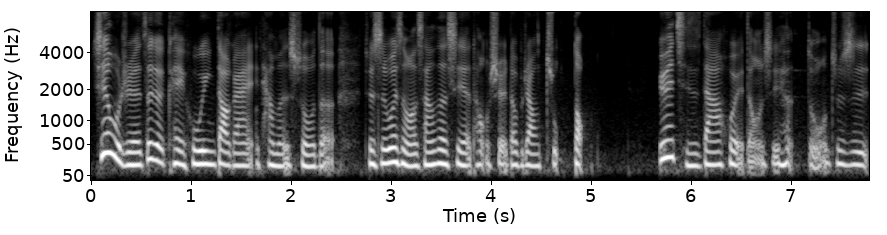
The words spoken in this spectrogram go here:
其实我觉得这个可以呼应到刚才他们说的，就是为什么商社系的同学都比较主动，因为其实大家会的东西很多，就是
